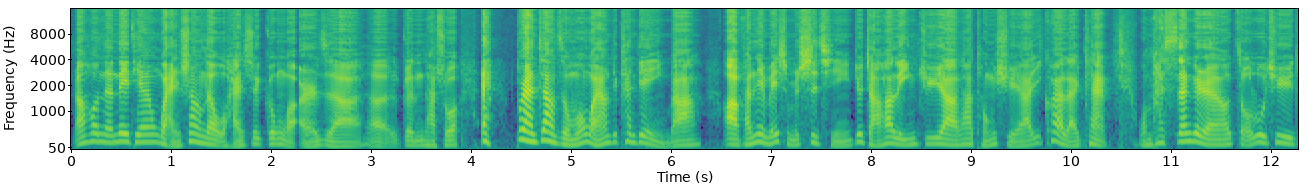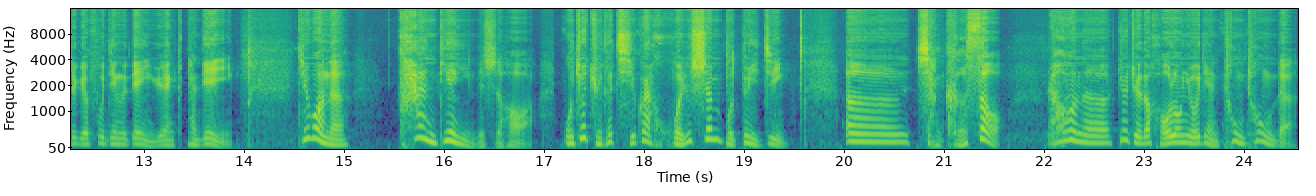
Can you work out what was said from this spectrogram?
然后呢，那天晚上呢，我还是跟我儿子啊，呃，跟他说，哎，不然这样子，我们晚上去看电影吧。啊，反正也没什么事情，就找他邻居啊，他同学啊一块来看。我们还三个人哦，走路去这个附近的电影院看电影。结果呢？看电影的时候啊，我就觉得奇怪，浑身不对劲，嗯，想咳嗽，然后呢，就觉得喉咙有点痛痛的，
